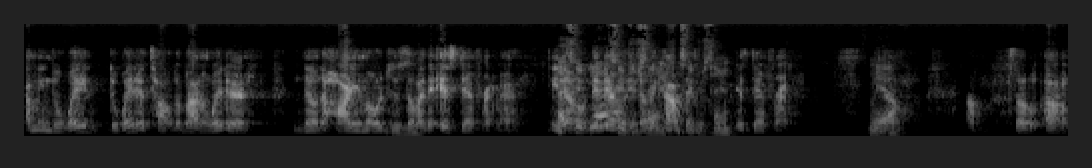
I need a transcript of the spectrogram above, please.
I mean, the way the way they're talked about, and the way they're, you know, the heart emojis and stuff like that, it's different, man. You know, see- yeah, I they're- what you know, the I see what you're conversation is different. Yeah. You know? Um, so, um,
